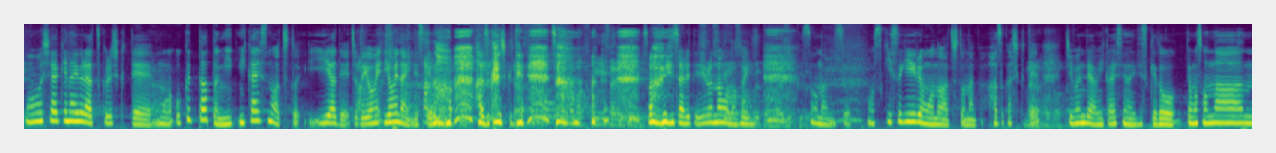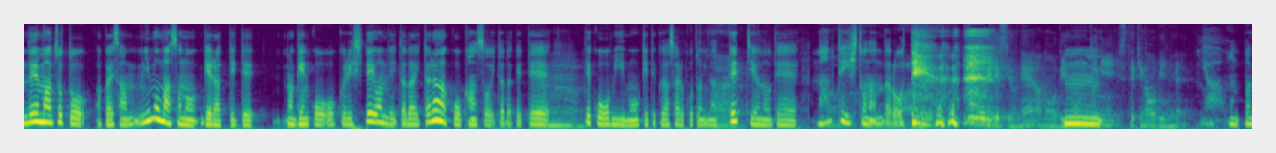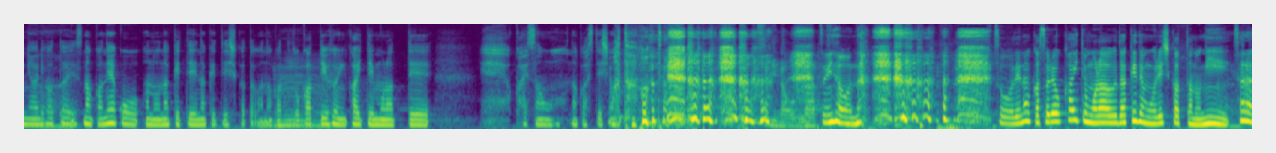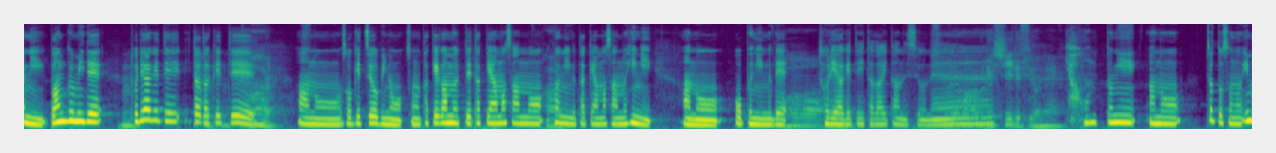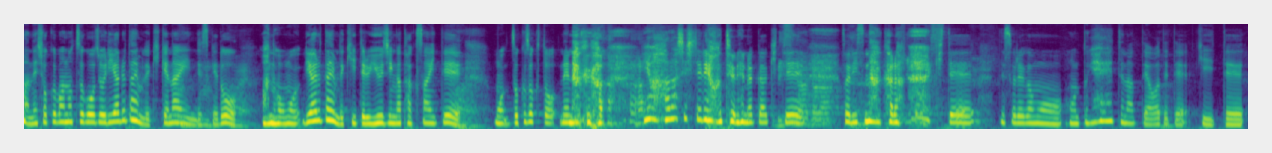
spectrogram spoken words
申し訳ないぐらい暑苦しくて、はいもう送った後見見返すのはちょっと嫌でちょっと読め読めないんですけど 恥ずかしくて。そう。封印されて いろんなものを封印。そうなんですよ。もう好きすぎるものはちょっとなんか恥ずかしくて自分では見返せないですけどでもそんなんでまあちょっと赤井さんにもまあそのゲラって言って、まあ、原稿をお送りして読んでいただいたらこう感想をいただけて、うん。でこう帯も受けてくださることになってはい。っていうので、なんていい人なんだろうっていう。いい帯ですよねあの帯うん。本当に素敵な帯で。いや本当にありがたいです、なんかねこうあの泣けて泣けて仕方がなかったとかっていうふうに書いてもらって、えー、赤井さんを泣かせてしまった罪な女。罪な女。そうでなんかそれを書いてもらうだけでも嬉しかったのに、はい。さらに番組でうん。取り上げていただけて、はい。あのそう月曜日のその竹ガムって竹山さんの、はい。ハンギング竹山さんの日にあのオープニングで取り上げていただいたんですよね。嬉しいですよね。いや本当にあのちょっとその今ね職場の都合上リアルタイムで聞けないんですけど、うんはい。あのもうリアルタイムで聞いてる友人がたくさんいて、はい。もう続々と連絡が「今話してるよ」っていう連絡が来てそうリスナーから来てでそれがもう本当に「えー!」ってなって慌てて聞いて。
